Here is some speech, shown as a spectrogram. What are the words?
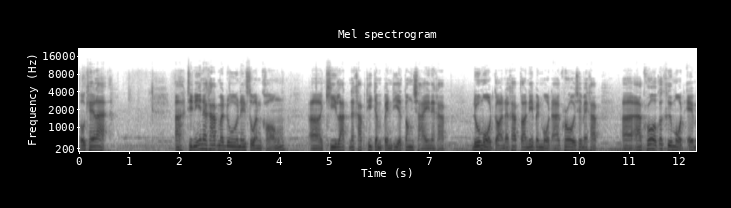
โอเคละอะทีนี้นะครับมาดูในส่วนของ คีย์ลัดนะครับที่จำเป็นที่จะต้องใช้นะครับ ดูโหมดก่อนนะครับ ตอนนี้เป็นโหมด Acro ใช่ไหมครับอ่า Acro ก็คือโหมด M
